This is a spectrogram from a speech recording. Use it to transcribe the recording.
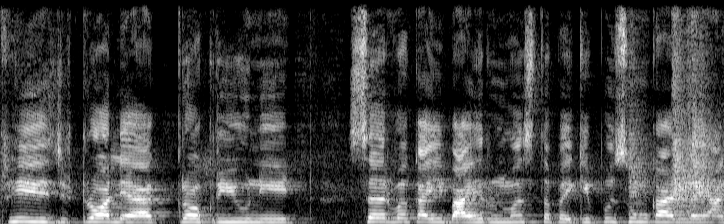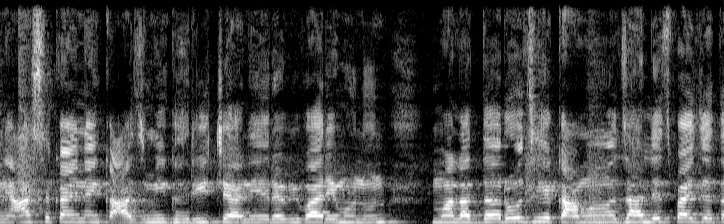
फ्रीज ट्रॉल्या क्रॉकरी युनिट सर्व काही बाहेरून मस्तपैकी पुसून काढलं आहे आणि असं काही नाही का आज मी घरीचे आणि रविवार आहे म्हणून मला दररोज हे कामं झालेच पाहिजेत.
